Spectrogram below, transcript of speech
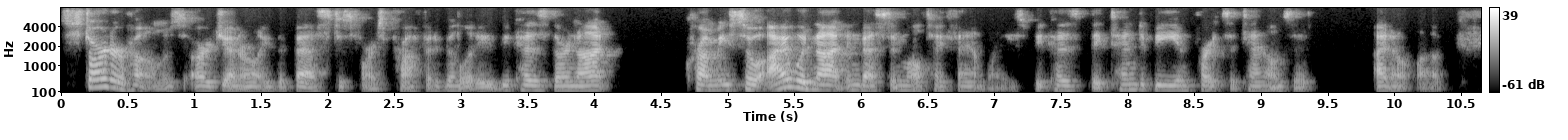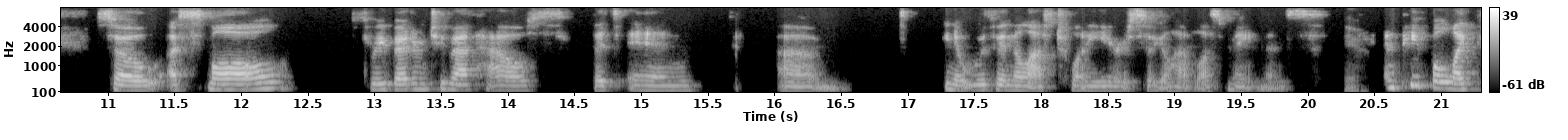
starter homes are generally the best as far as profitability because they're not crummy. So I would not invest in multifamilies because they tend to be in parts of towns that I don't love. So a small three bedroom, two bath house that's in um, you know, within the last 20 years, so you'll have less maintenance. Yeah. And people like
